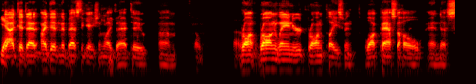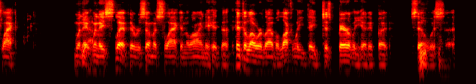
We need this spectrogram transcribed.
Yeah. yeah. I did that. I did an investigation like that too. Um, so, uh, wrong, wrong lanyard, wrong placement. Walk past the hole and uh, slack. When they yeah. when they slipped, there was so much slack in the line. They hit the hit the lower level. Luckily, they just barely hit it, but still mm. was uh,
